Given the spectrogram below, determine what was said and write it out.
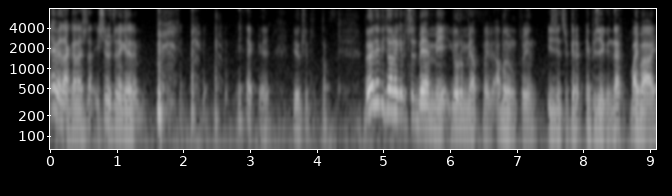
Evet arkadaşlar işin özüne gelelim. bir dakika bir öksür tuttum. Böyle videolara gibi beğenmeyi, yorum yapmayı ve abone olmayı unutmayın. İzlediğiniz için. Hepinize iyi günler. Bay bay.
